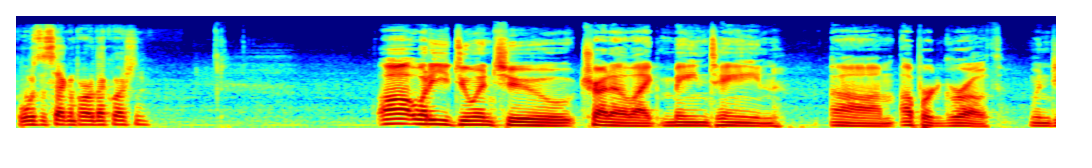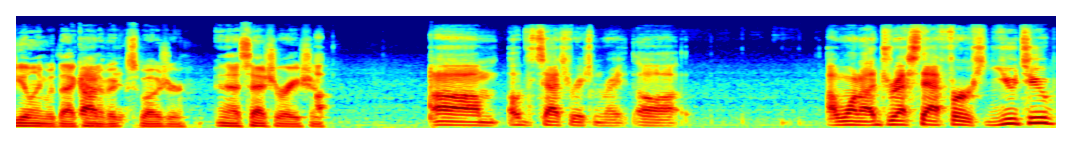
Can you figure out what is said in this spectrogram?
what was the second part of that question? Uh, what are you doing to try to like maintain um, upward growth when dealing with that kind of it. exposure and that saturation? Um, oh, the saturation rate. Uh, I want to address that first. YouTube,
